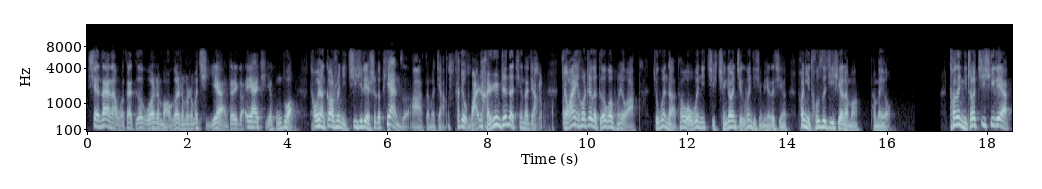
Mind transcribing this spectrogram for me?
现在呢，我在德国这某个什么什么企业，这个 AI 企业工作。他我想告诉你，G 系列是个骗子啊！怎么讲？他就完很认真的听他讲，讲完以后，这个德国朋友啊，就问他，他说我问你请请教你几个问题行不行？他行。他说你投资机械了吗？他没有。他说你知道 G 系列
